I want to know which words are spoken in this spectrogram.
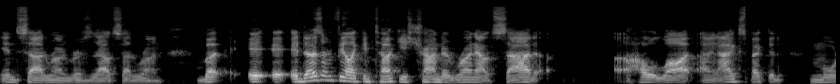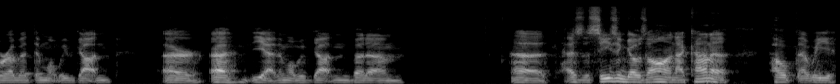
inside run versus outside run. But it, it, it doesn't feel like Kentucky's trying to run outside a whole lot. I mean, I expected more of it than what we've gotten or uh, yeah, than what we've gotten. But um, uh, as the season goes on, I kind of hope that we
